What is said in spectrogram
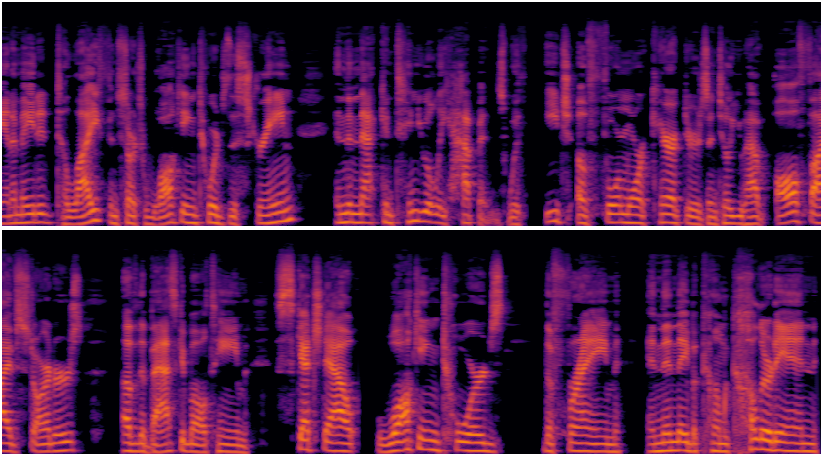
animated to life and starts walking towards the screen. And then that continually happens with each of four more characters until you have all five starters of the basketball team sketched out, walking towards the frame, and then they become colored in,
